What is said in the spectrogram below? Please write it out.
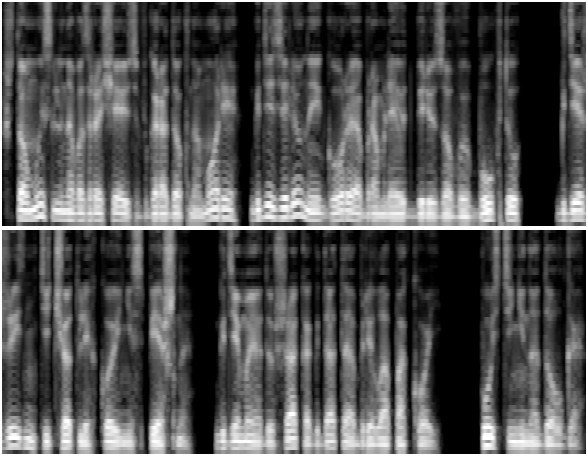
что мысленно возвращаюсь в городок на море, где зеленые горы обрамляют бирюзовую бухту, где жизнь течет легко и неспешно, где моя душа когда-то обрела покой. Пусть и ненадолго.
